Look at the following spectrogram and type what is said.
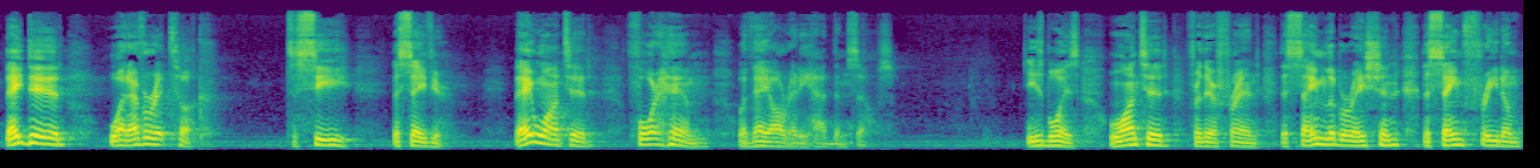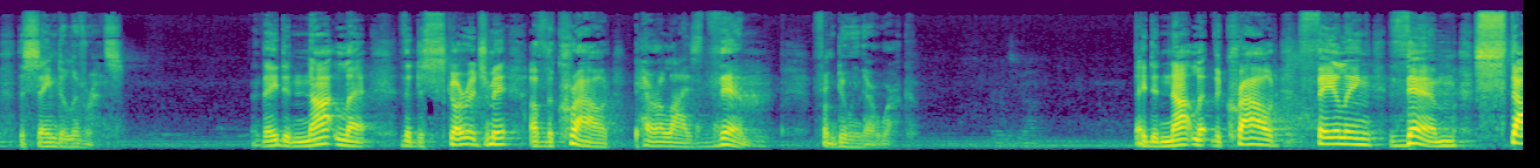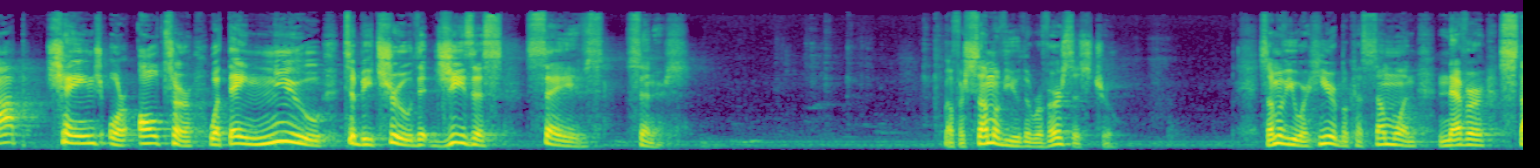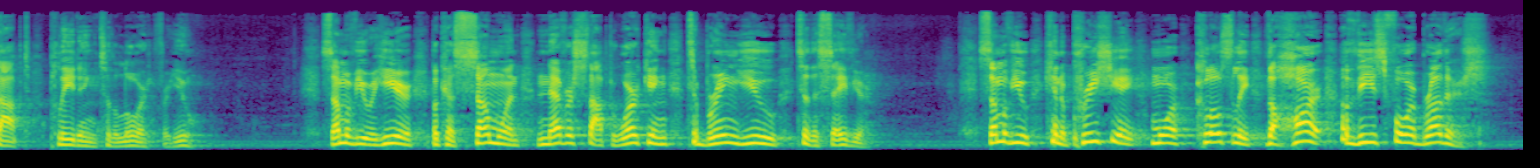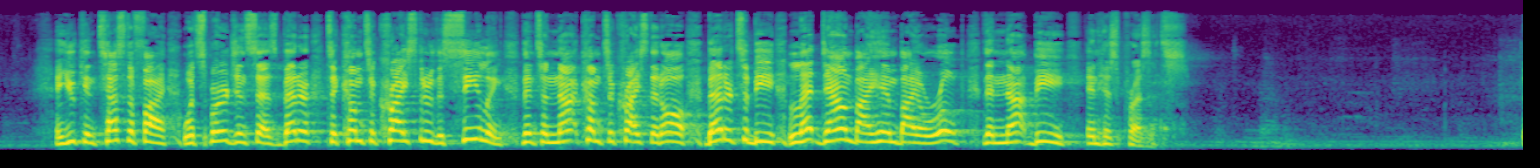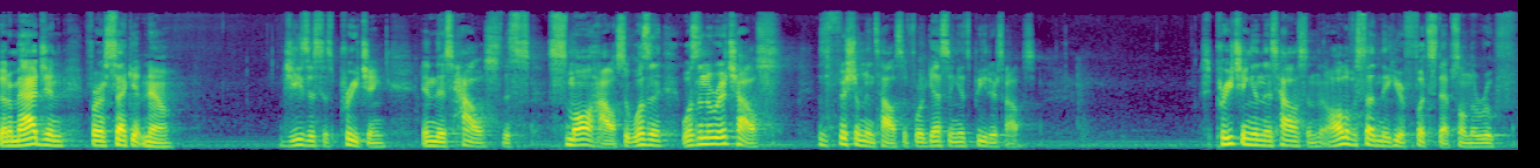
They did whatever it took to see the Savior. They wanted for him what they already had themselves. These boys wanted for their friend the same liberation, the same freedom, the same deliverance. They did not let the discouragement of the crowd paralyze them from doing their work. They did not let the crowd failing them stop, change, or alter what they knew to be true that Jesus saves sinners. But for some of you, the reverse is true. Some of you are here because someone never stopped pleading to the Lord for you. Some of you are here because someone never stopped working to bring you to the Savior. Some of you can appreciate more closely the heart of these four brothers. And you can testify what Spurgeon says better to come to Christ through the ceiling than to not come to Christ at all. Better to be let down by him by a rope than not be in his presence. But imagine for a second now, Jesus is preaching in this house, this small house. It wasn't, it wasn't a rich house, it was a fisherman's house, if we're guessing it's Peter's house. He's preaching in this house, and all of a sudden they hear footsteps on the roof.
